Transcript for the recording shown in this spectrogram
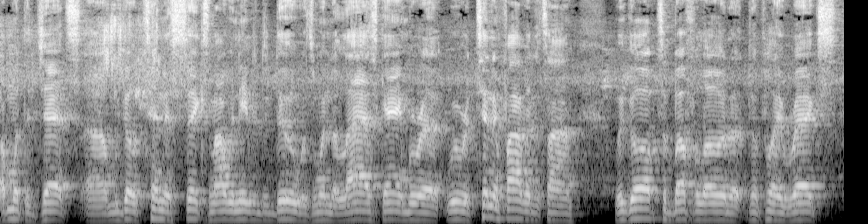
I'm with the Jets. Um, we go 10 to six, and all we needed to do was win the last game. We were we were 10 and five at the time. We go up to Buffalo to, to play Rex,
